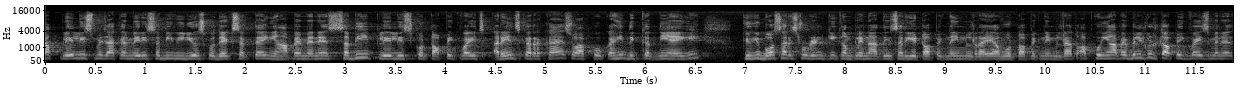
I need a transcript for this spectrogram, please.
आप प्लेलिस्ट में जाकर मेरी सभी वीडियोस को देख सकते हैं। यहाँ पे मैंने सभी प्लेलिस्ट को टॉपिक वाइज अरेंज कर रखा है सो आपको कहीं दिक्कत नहीं आएगी, क्योंकि बहुत सारे स्टूडेंट की कंप्लेन आती है, सर, ये टॉपिक नहीं मिल रहा है या वो टॉपिक नहीं मिल रहा है। तो आपको यहाँ पे बिल्कुल टॉपिक वाइज मैंने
